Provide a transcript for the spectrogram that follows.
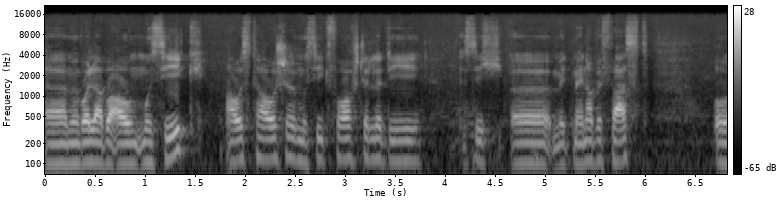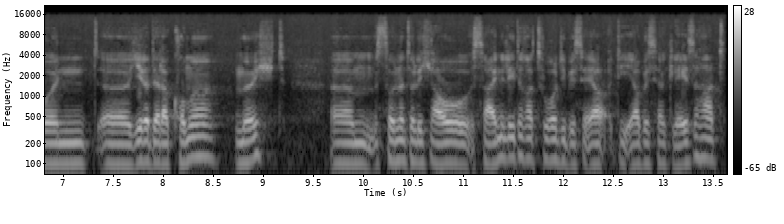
Äh, wir wollen aber auch Musik austauschen, Musik vorstellen, die sich äh, mit Männern befasst. Und äh, jeder, der da kommen möchte, ähm, soll natürlich auch seine Literatur, die, bisher, die er bisher gelesen hat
